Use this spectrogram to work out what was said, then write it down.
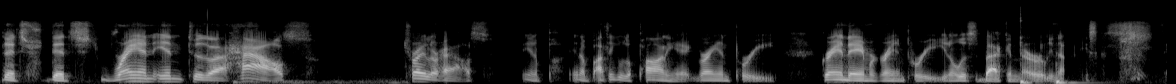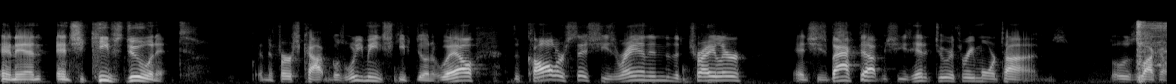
that's that's ran into the house, trailer house in a in a I think it was a Pontiac Grand Prix, Grand Am or Grand Prix. You know, this is back in the early '90s, and then and she keeps doing it." And the first cop goes, "What do you mean she keeps doing it?" Well, the caller says she's ran into the trailer, and she's backed up, and she's hit it two or three more times. It was like an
